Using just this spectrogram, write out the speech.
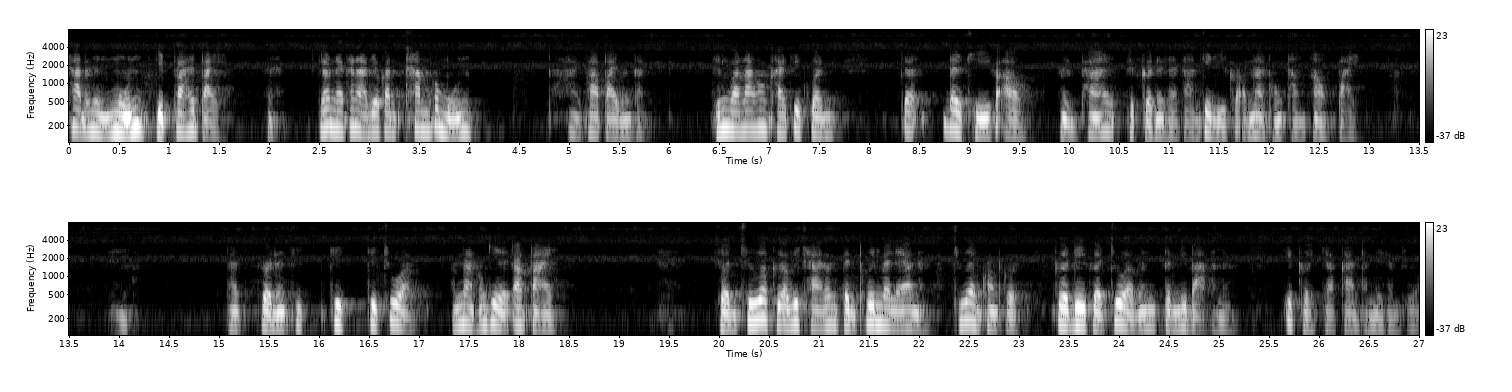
ชาติอันหนึ่งหมุนจิตพาให้ไป แล้วในขณะเดียวกันธรรมก็หมุนพาไปเหมือนกัน ถึงวาระของใครที่ควรจะได้ทีก็เอาพาให้ไปเกิดในสถานที่ดีก็อำนาจของธรรมเอาไปถ้าเกิดในที่ที่ที่ชั่วอำนาจของกิเลสเอาไป ส่วนเชื้อคืออวิชชานั้นเป็นพื้นไว้แล้วนะเชื่อความเกิด เกิดดีเกิดชั่วมันเป็นนิบากอันหนึ่งที่เกิดจากการทำดีทำชั่ว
